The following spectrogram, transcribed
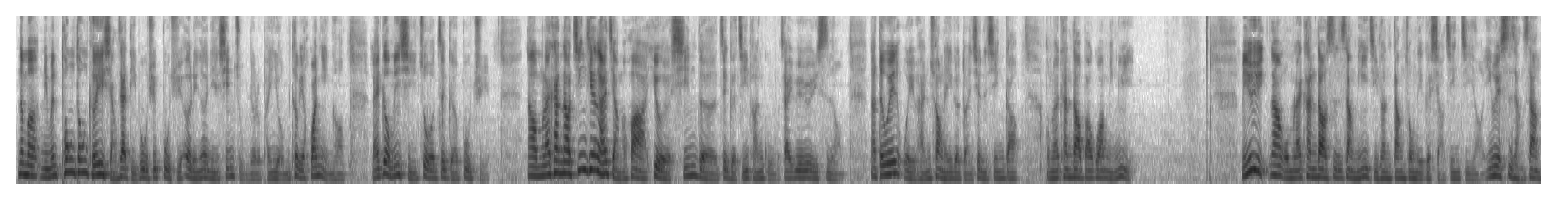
那么你们通通可以想在底部去布局二零二年新主流的朋友，我们特别欢迎哦，来跟我们一起做这个布局。那我们来看到今天来讲的话，又有新的这个集团股在跃跃欲试哦。那德威尾盘创了一个短线的新高，我们来看到包括明誉、名誉。那我们来看到事实上名誉集团当中的一个小金鸡哦，因为市场上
